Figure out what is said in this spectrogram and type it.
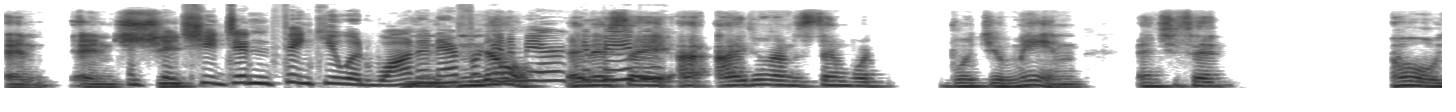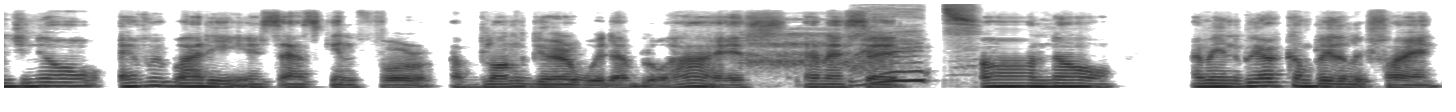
and and And she she, she didn't think you would want an African no. American And I baby. say, I, I don't understand what what you mean. And she said, Oh, you know, everybody is asking for a blonde girl with a blue eyes. And I said, Oh no. I mean, we are completely fine.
